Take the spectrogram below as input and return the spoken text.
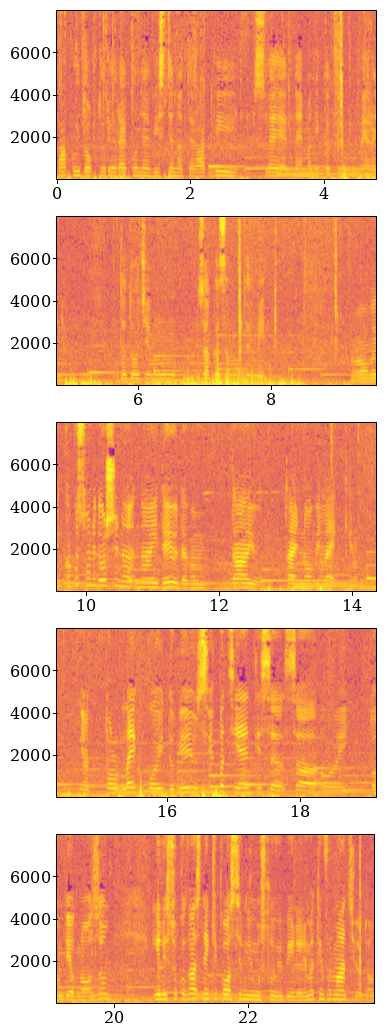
kako i doktor je rekao ne vi ste na terapiji sve nema nikakvih pomeranja da dođem u zakazanom terminu ovaj, kako su oni došli na, na ideju da vam daju taj novi lek je li to lek koji dobijaju svi pacijenti sa, sa ovaj, tom diagnozom ili su kod vas neki posebni uslovi bili ili imate informaciju o tom?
